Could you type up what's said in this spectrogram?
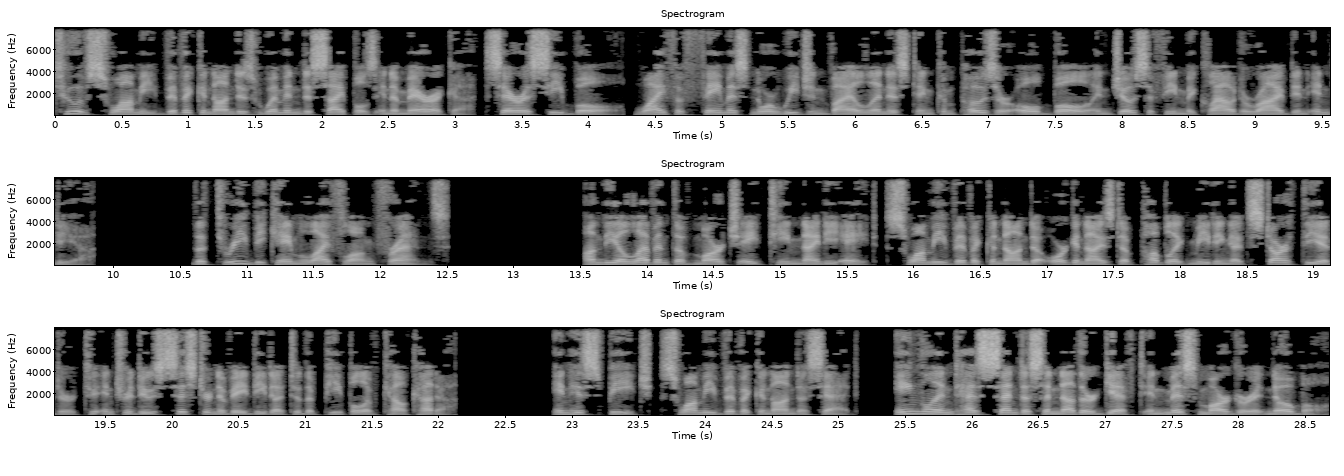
two of Swami Vivekananda's women disciples in America, Sarah C. Bull, wife of famous Norwegian violinist and composer Ole Bull and Josephine MacLeod arrived in India. The three became lifelong friends. On the 11th of March 1898, Swami Vivekananda organized a public meeting at Star Theatre to introduce Sister Nivedita to the people of Calcutta. In his speech, Swami Vivekananda said, "'England has sent us another gift in Miss Margaret Noble.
